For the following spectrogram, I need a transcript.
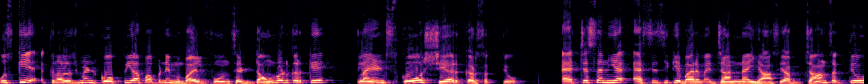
उसकी एक्नोलॉजमेंट कॉपी आप अपने मोबाइल फ़ोन से डाउनलोड करके क्लाइंट्स को शेयर कर सकते हो। एचएसएन या एस के बारे में जानना है, यहाँ से आप जान सकते हो।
